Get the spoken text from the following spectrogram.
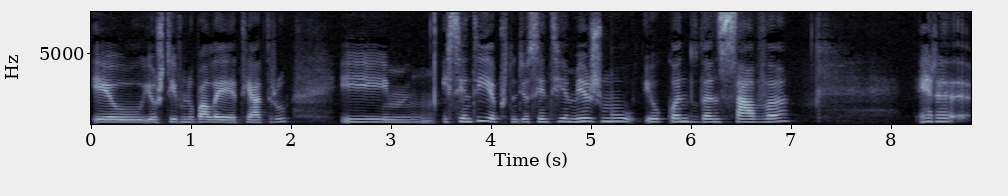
eu, eu estive no balé teatro e, e sentia, portanto, eu sentia mesmo, eu quando dançava, era.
